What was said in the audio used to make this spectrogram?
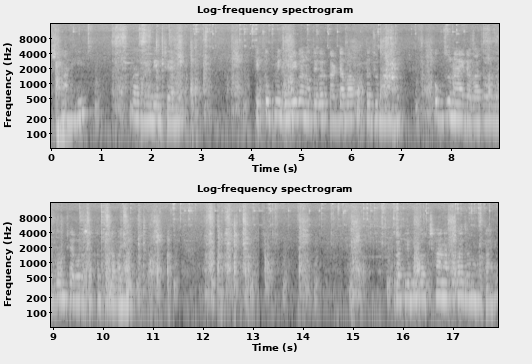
छान ही भाजून घ्यायची आहे. हे तूप मी घरी बनवते बरं का. डबा फक्त जुना आहे. खूप जुना आहे डबा. जवळजवळ दोन चार वर्षाखालचा डबा आहे. तर आपली बरोबर छान आता भाजून होत आहे.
